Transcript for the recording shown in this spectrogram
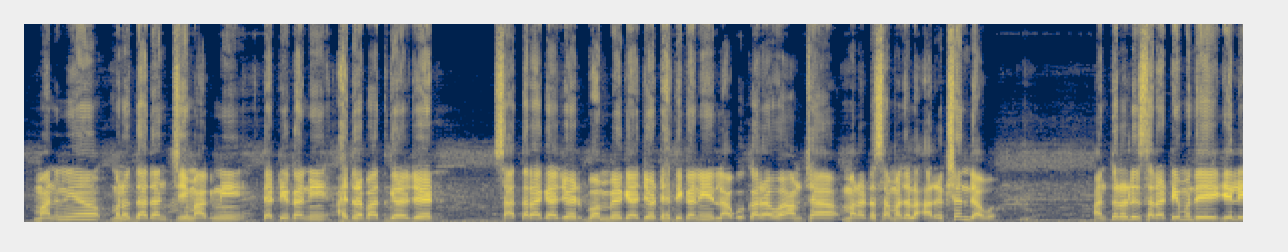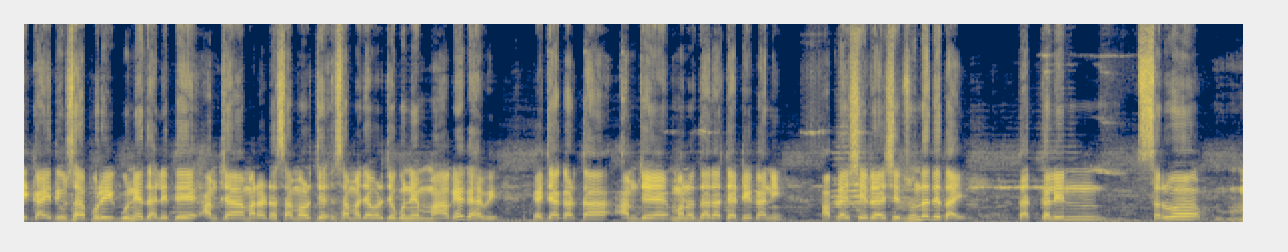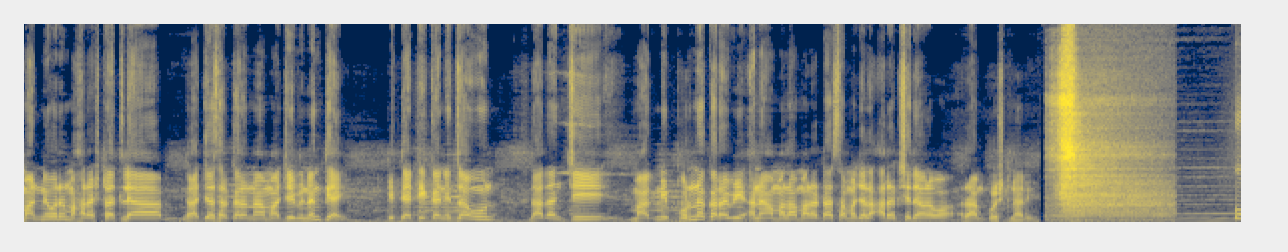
माननीय मनोजदादांची मागणी त्या ठिकाणी Hyderabad graduate Satara graduate Bombay graduate ह्या ठिकाणी लागू करावं आमच्या मराठा समाजाला आरक्षण द्यावं. अंतराळी सराटीमध्ये गेली काही दिवसापूर्वी गुन्हे झाले ते आमच्या मराठा समाजचे समाजावरचे गुन्हे मागे घ्यावे. याच्याकरता आमचे मनोजदादा त्या ठिकाणी आपल्या शरीराशी झुंज देत आहे. तत्कालीन सर्व मान्यवर महाराष्ट्रातल्या राज्य सरकारांना माझी विनंती आहे की त्या ठिकाणी जाऊन दादांची मागणी पूर्ण करावी आणि आम्हाला मराठा समाजाला आरक्षण द्यावं. रामकृष्ण हरी.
